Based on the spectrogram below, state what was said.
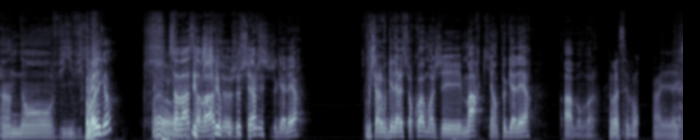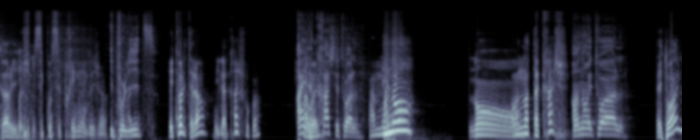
Un, un envivie. Ça va les gars? Ça va, ça va, Je cherche, je galère. Vous, cherchez- vous galérez sur quoi? Moi j'ai Marc qui est un peu galère. Ah bon, voilà. Ouais, c'est bon. Ah, il y a Xari. Wesh, mais c'est quoi ces prénoms déjà Hippolyte. Étoile, t'es là Il a crash ou quoi Ah, Ah il a ouais. crash, étoile. Ah Oh merde non Non Oh non, t'as crash Oh non, étoile. Étoile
